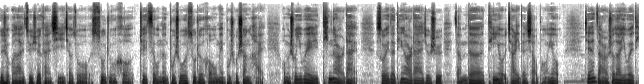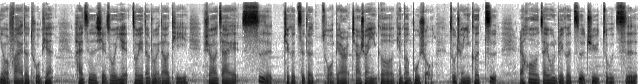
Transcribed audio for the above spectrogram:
这首歌来自于薛凯琪，叫做《苏州河》。这次我们不说苏州河，我们也不说上海，我们说一位听二代。所谓的听二代，就是咱们的听友家里的小朋友。今天早上收到一位听友发来的图片，孩子写作业，作业当中有一道题，需要在“四”这个字的左边加上一个偏旁部首，组成一个字，然后再用这个字去组词。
